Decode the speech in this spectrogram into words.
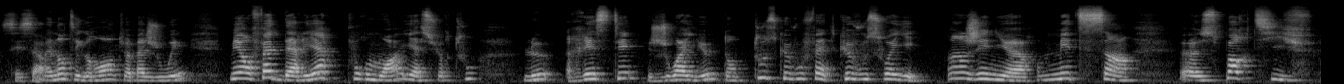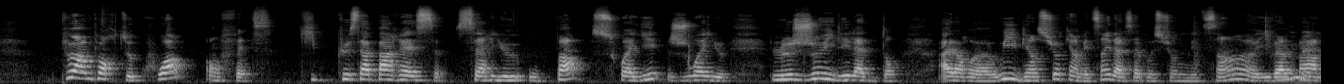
C'est ça. Maintenant, tu es grand, tu vas pas jouer. Mais en fait, derrière, pour moi, il y a surtout le rester joyeux dans tout ce que vous faites, que vous soyez ingénieur, médecin, euh, sportif, peu importe quoi, en fait, qui, que ça paraisse sérieux ou pas, soyez joyeux. Le jeu, il est là-dedans. Alors euh, oui, bien sûr qu'un médecin, il a sa posture de médecin, euh, il va Oui, pas...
